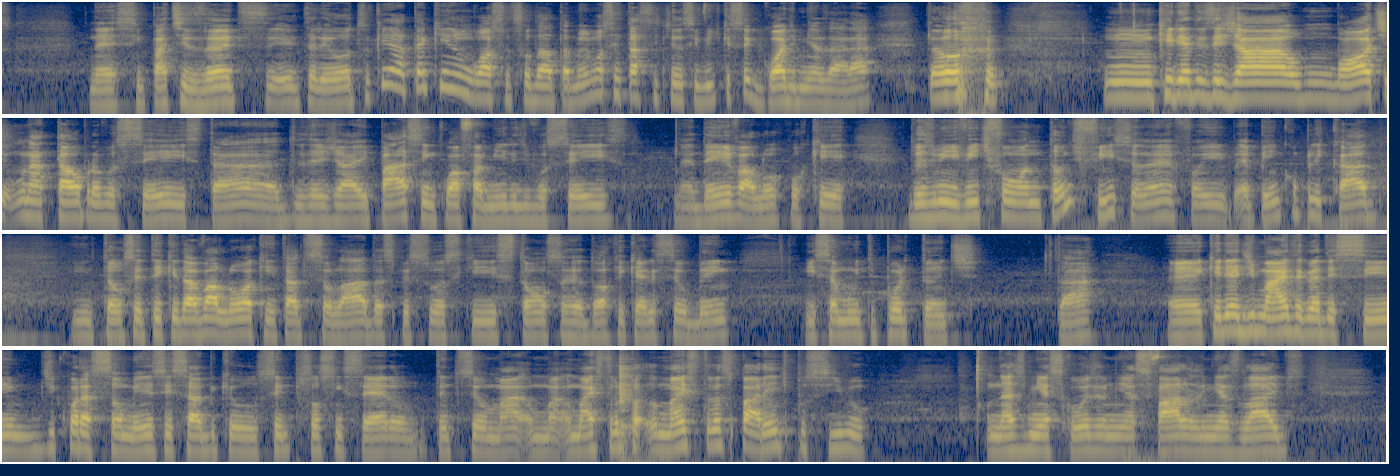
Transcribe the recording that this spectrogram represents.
né, simpatizantes, entre outros, que até quem não gosta de soldado também, você está assistindo esse vídeo que você gosta de me azarar. Então, hum, queria desejar um ótimo Natal para vocês, tá? Desejar e passem com a família de vocês, né? Deem valor, porque 2020 foi um ano tão difícil, né? Foi, é bem complicado. Então você tem que dar valor a quem está do seu lado, as pessoas que estão ao seu redor, que querem seu bem. Isso é muito importante, tá? É, queria demais agradecer de coração mesmo. Vocês sabem que eu sempre sou sincero, tento ser o mais, o mais, o mais transparente possível nas minhas coisas, nas minhas falas, nas minhas lives.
